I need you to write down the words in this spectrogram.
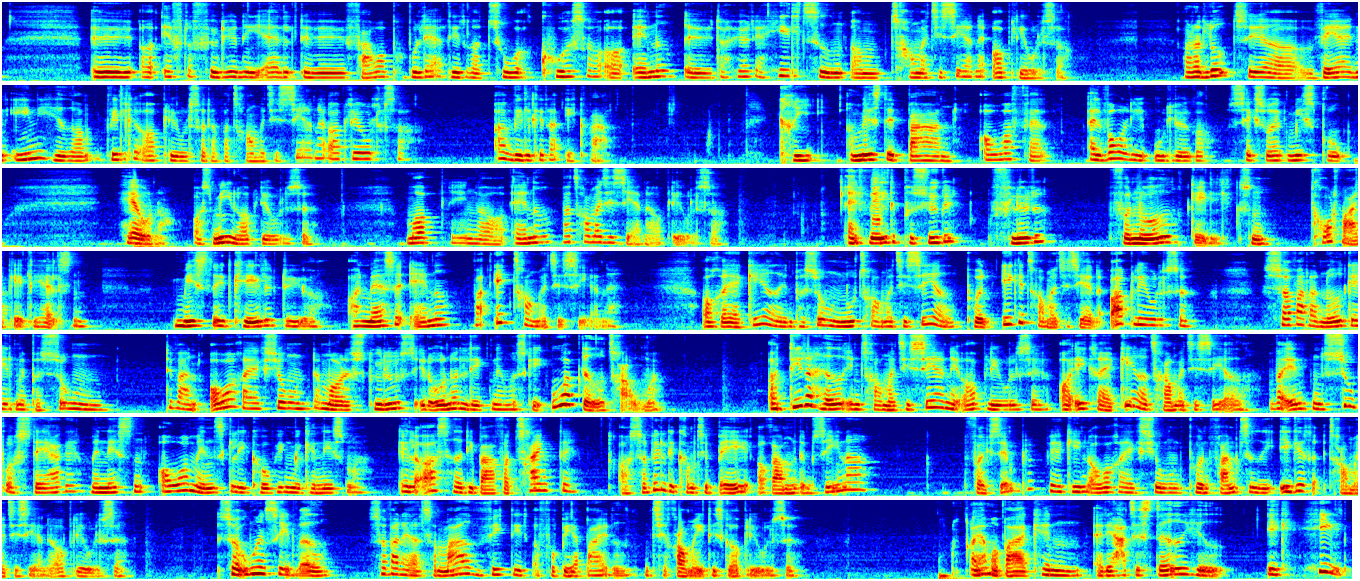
øh, og efterfølgende i alt øh, farver populær litteratur, kurser og andet, øh, der hørte jeg hele tiden om traumatiserende oplevelser – og der lød til at være en enighed om, hvilke oplevelser der var traumatiserende oplevelser, og hvilke der ikke var. Krig, at miste et barn, overfald, alvorlige ulykker, seksuel misbrug, herunder også min oplevelse, mobning og andet var traumatiserende oplevelser. At vælte på cykel, flytte, få noget galt, sådan kortvarigt galt i halsen, miste et kæledyr og en masse andet var ikke traumatiserende. Og reagerede en person nu traumatiseret på en ikke-traumatiserende oplevelse, så var der noget galt med personen. Det var en overreaktion, der måtte skyldes et underliggende, måske uopdaget traume. Og de, der havde en traumatiserende oplevelse og ikke reagerede traumatiseret, var enten super stærke med næsten overmenneskelige coping-mekanismer, eller også havde de bare fortrængt det, og så ville det komme tilbage og ramme dem senere. For eksempel ved at give en overreaktion på en fremtidig ikke-traumatiserende oplevelse. Så uanset hvad, så var det altså meget vigtigt at få bearbejdet en traumatisk oplevelse. Og jeg må bare erkende, at jeg har til stadighed ikke helt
